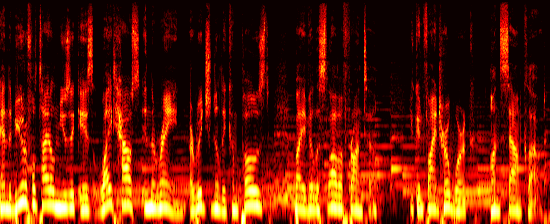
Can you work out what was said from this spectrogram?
and the beautiful title music is Lighthouse in the Rain, originally composed by Vilaslava Franta. You can find her work on SoundCloud.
